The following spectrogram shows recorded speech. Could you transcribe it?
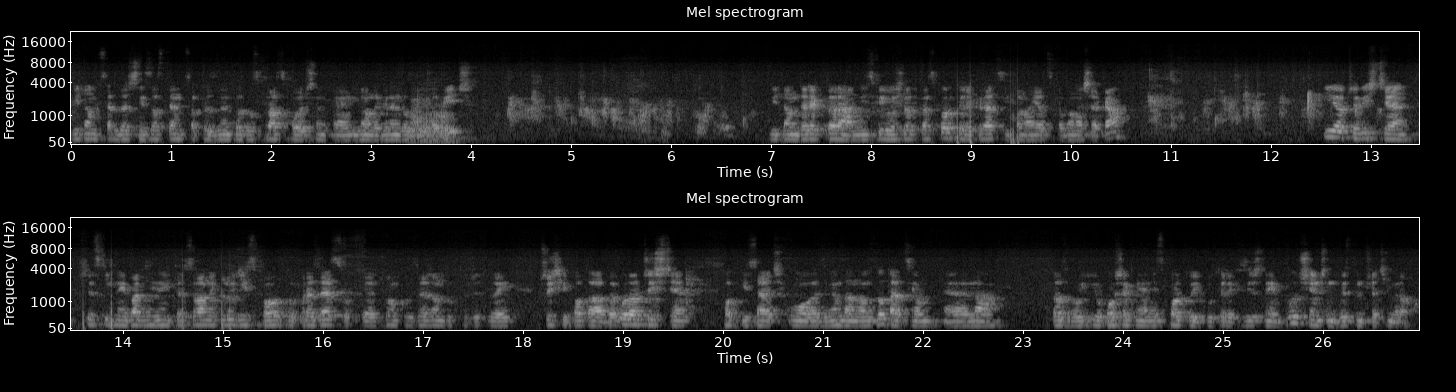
Witam serdecznie zastępca prezydenta do spraw społecznych panią Ilonę Grędos-Butowicz. Witam dyrektora Miejskiego Ośrodka Sportu i Rekreacji pana Jacka Banasiaka. I oczywiście wszystkich najbardziej zainteresowanych ludzi sportu, prezesów, e, członków zarządu, którzy tutaj przyszli po to, aby uroczyście podpisać umowę związaną z dotacją e, na rozwój i upowszechnianie sportu i kultury fizycznej w 2023 roku.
